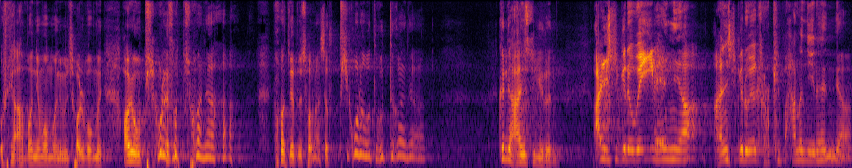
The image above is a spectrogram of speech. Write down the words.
우리 아버님 어머님은 절 보면 아유 피곤해서 어떡하냐. 어제도 전화하셔서 피곤하면 어떡하냐. 근데 안식일은 안식일에 왜 이랬냐? 안식일에 왜 저렇게 많은 일 했냐?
